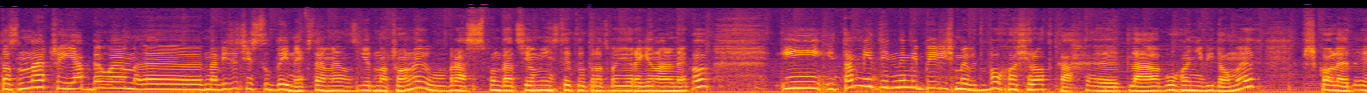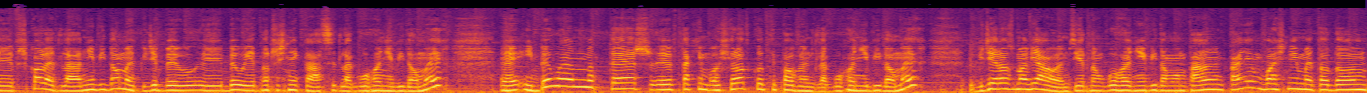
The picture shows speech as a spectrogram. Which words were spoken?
To znaczy, ja byłem e, na wizycie studyjnej w Stanach Zjednoczonych wraz z Fundacją Instytut Rozwoju Regionalnego. I, I, tam między innymi byliśmy w dwóch ośrodkach e, dla głuchoniewidomych w szkole, y, w szkole dla niewidomych, gdzie był, y, były jednocześnie klasy dla głuchoniewidomych y, i byłem też w takim ośrodku typowym dla głuchoniewidomych, gdzie rozmawiałem z jedną głuchoniewidomą pan, panią właśnie metodą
